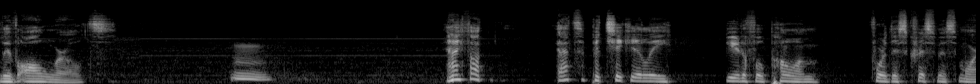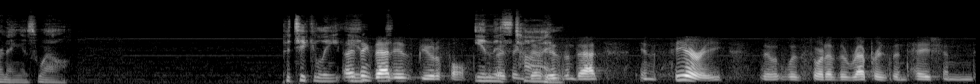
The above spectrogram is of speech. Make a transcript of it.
live all worlds. Mm. And I thought that's a particularly beautiful poem for this Christmas morning as well. Particularly, I in- think that is beautiful. in this I think time. isn't that in theory that was sort of the representation.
